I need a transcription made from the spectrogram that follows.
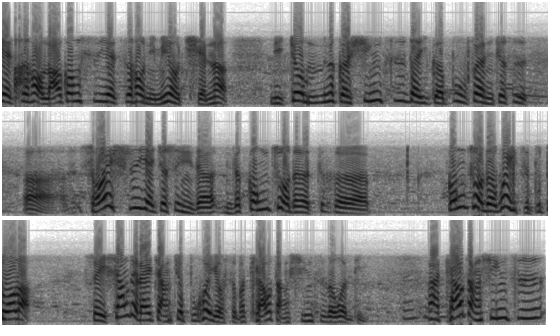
业之后，劳工失业之后，你没有钱了，你就那个薪资的一个部分，就是呃，所谓失业，就是你的你的工作的这个工作的位置不多了，所以相对来讲就不会有什么调涨薪资的问题。那调涨薪资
